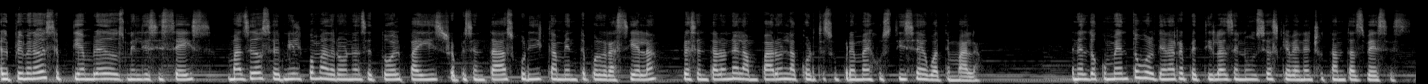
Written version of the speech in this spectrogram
El 1 de septiembre de 2016, más de 12.000 comadronas de todo el país, representadas jurídicamente por Graciela, presentaron el amparo en la Corte Suprema de Justicia de Guatemala. En el documento volvían a repetir las denuncias que habían hecho tantas veces,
